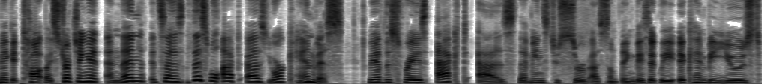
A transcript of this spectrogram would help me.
make it taut by stretching it, and then it says, This will act as your canvas. We have this phrase, act as, that means to serve as something. Basically, it can be used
